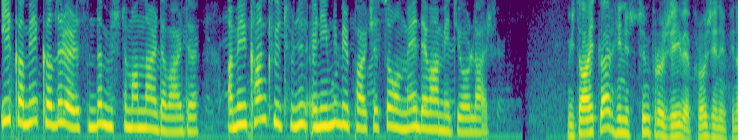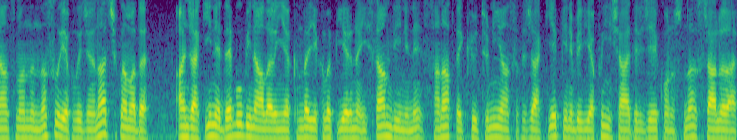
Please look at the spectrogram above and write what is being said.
İlk Amerikalılar arasında Müslümanlar da vardı. Amerikan kültürünün önemli bir parçası olmaya devam ediyorlar. Müteahhitler henüz tüm projeyi ve projenin finansmanının nasıl yapılacağını açıklamadı. Ancak yine de bu binaların yakında yıkılıp yerine İslam dinini, sanat ve kültürünü yansıtacak yepyeni bir yapı inşa edileceği konusunda ısrarlılar.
